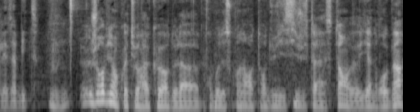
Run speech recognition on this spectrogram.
les habitent. Mhm. Je reviens au quatuor à cordes, là, à propos de ce qu'on a entendu ici juste à l'instant, euh, Yann Robin.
